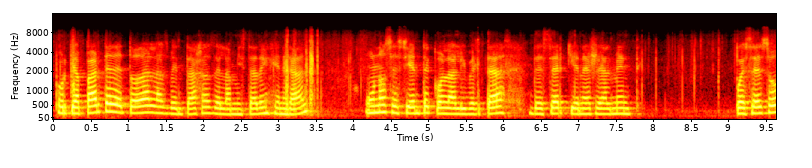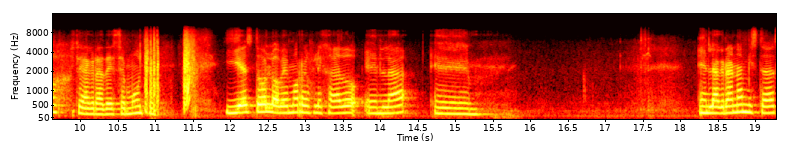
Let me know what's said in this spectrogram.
porque aparte de todas las ventajas de la amistad en general, uno se siente con la libertad de ser quien es realmente, pues eso se agradece mucho. Y esto lo vemos reflejado en la, eh, en la gran amistad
